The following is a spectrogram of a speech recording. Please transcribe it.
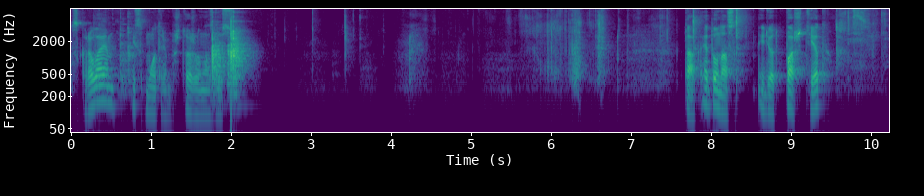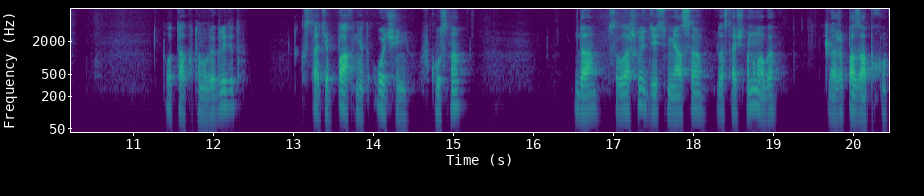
Вскрываем и смотрим, что же у нас здесь. Так, это у нас идет паштет. Вот так вот он выглядит. Кстати, пахнет очень вкусно. Да, соглашусь, здесь мяса достаточно много. Даже по запаху.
